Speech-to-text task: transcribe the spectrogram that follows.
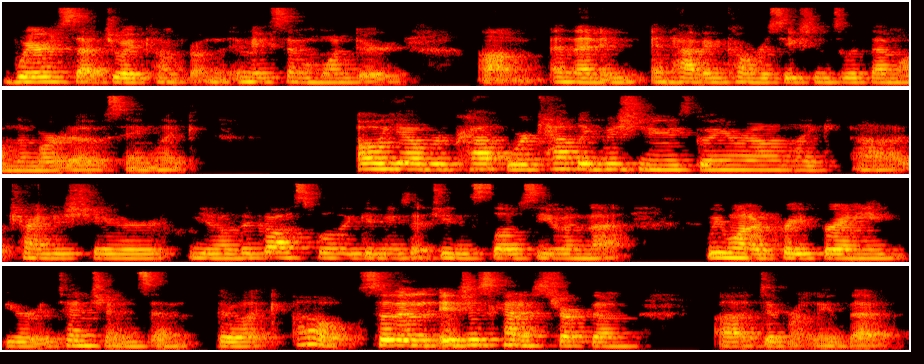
where does that joy come from? It makes them wonder. Um, and then in, in having conversations with them on the marta saying like oh yeah we're we're catholic missionaries going around like uh, trying to share you know the gospel the good news that jesus loves you and that we want to pray for any of your intentions. And they're like oh. So then it just kind of struck them uh, differently that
